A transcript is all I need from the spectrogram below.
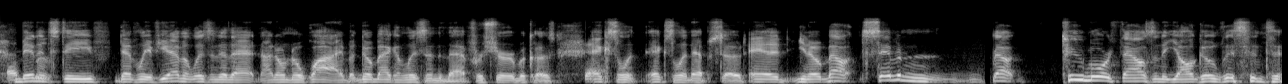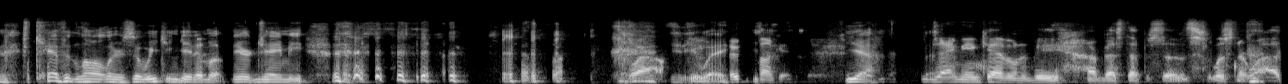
Absolutely. Ben and Steve, definitely. If you haven't listened to that, I don't know why, but go back and listen to that for sure because yeah. excellent, excellent episode. And you know, about seven, about two more thousand of y'all go listen to Kevin Lawler so we can get him up near Jamie. wow. Anyway, fuck it. Yeah. Jamie and Kevin would be our best episodes, listener wise.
